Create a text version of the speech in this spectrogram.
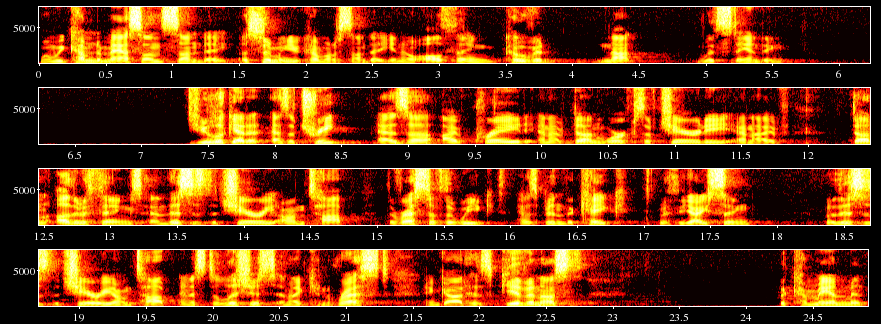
when we come to Mass on Sunday, assuming you come on a Sunday, you know, all thing COVID notwithstanding, do you look at it as a treat, as a, I've prayed and I've done works of charity and I've done other things, and this is the cherry on top? The rest of the week has been the cake with the icing, but this is the cherry on top, and it's delicious, and I can rest. And God has given us the commandment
